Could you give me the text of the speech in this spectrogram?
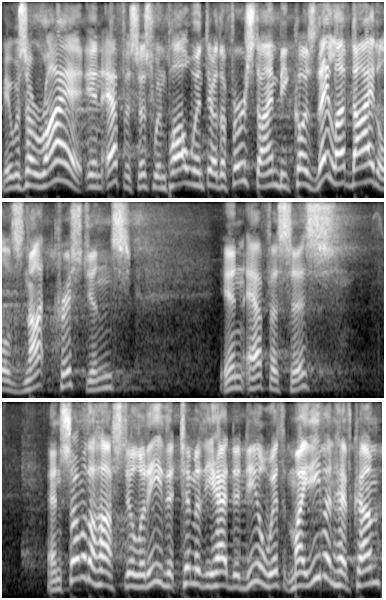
It was a riot in Ephesus when Paul went there the first time because they loved idols, not Christians in Ephesus. And some of the hostility that Timothy had to deal with might even have come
